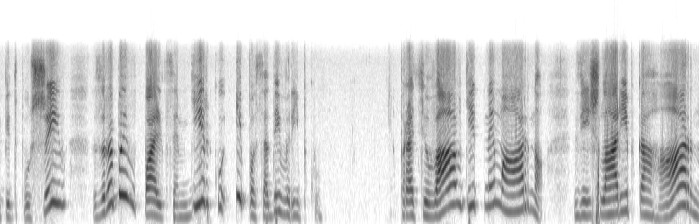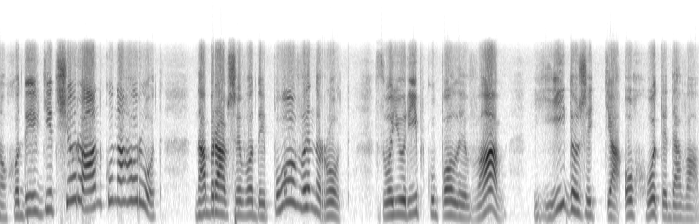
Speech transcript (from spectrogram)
підпушив, зробив пальцем дірку і посадив рібку. Працював дід немарно, зійшла рібка гарно, ходив дід щоранку на город, набравши води повен рот свою рібку поливав, їй до життя охоти давав.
